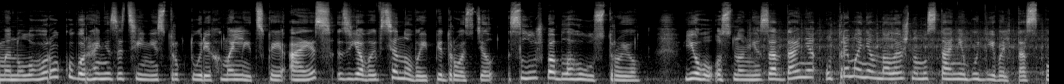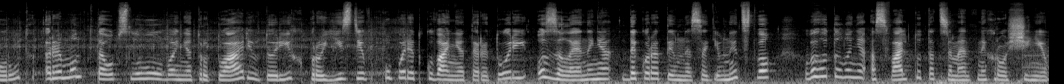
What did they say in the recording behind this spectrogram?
минулого року в організаційній структурі Хмельницької АЕС з'явився новий підрозділ служба благоустрою. Його основні завдання утримання в належному стані будівель та споруд, ремонт та обслуговування тротуарів, доріг, проїздів, упорядкування територій, озеленення, декоративне садівництво, виготовлення асфальту та цементних розчинів.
